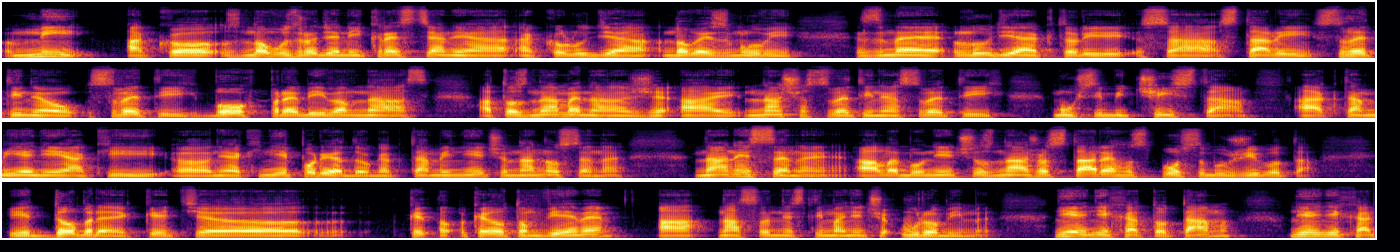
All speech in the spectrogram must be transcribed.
My, ako znovu zrodení kresťania, ako ľudia novej zmluvy, sme ľudia, ktorí sa stali svetinou svetých. Boh prebýva v nás. A to znamená, že aj naša svetina svetých musí byť čistá. A ak tam je nejaký, uh, nejaký neporiadok, ak tam je niečo nanosené, nanesené, alebo niečo z nášho starého spôsobu života. Je dobré, keď, eh, keď, keď o tom vieme a následne s tým aj niečo urobíme. Nie nechať to tam, nie nechať,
